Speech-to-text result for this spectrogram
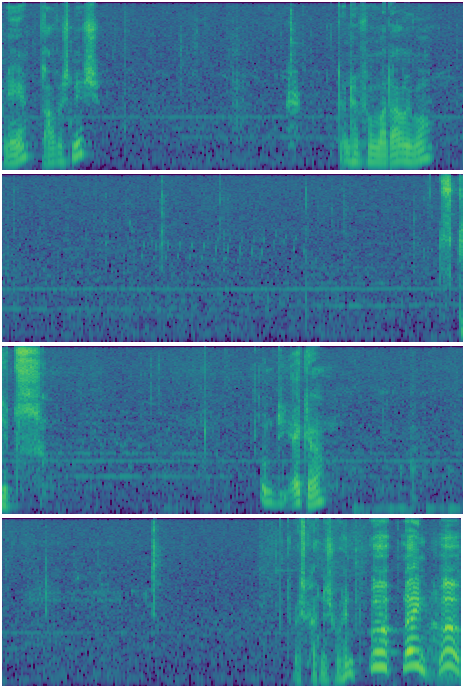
Nee, darf ich nicht. Dann helfen wir mal darüber. Jetzt geht's um die Ecke. Ich weiß gerade nicht wohin. Oh, nein! Oh.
